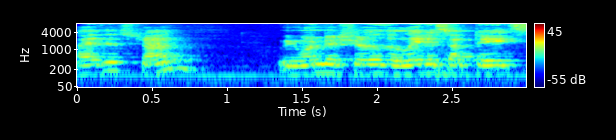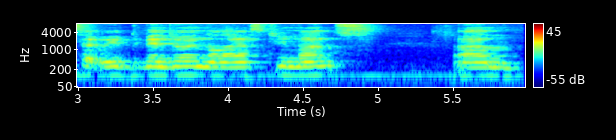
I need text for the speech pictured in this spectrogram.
Hi, this is John. We wanted to show the latest updates that we've been doing the last two months. Um,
